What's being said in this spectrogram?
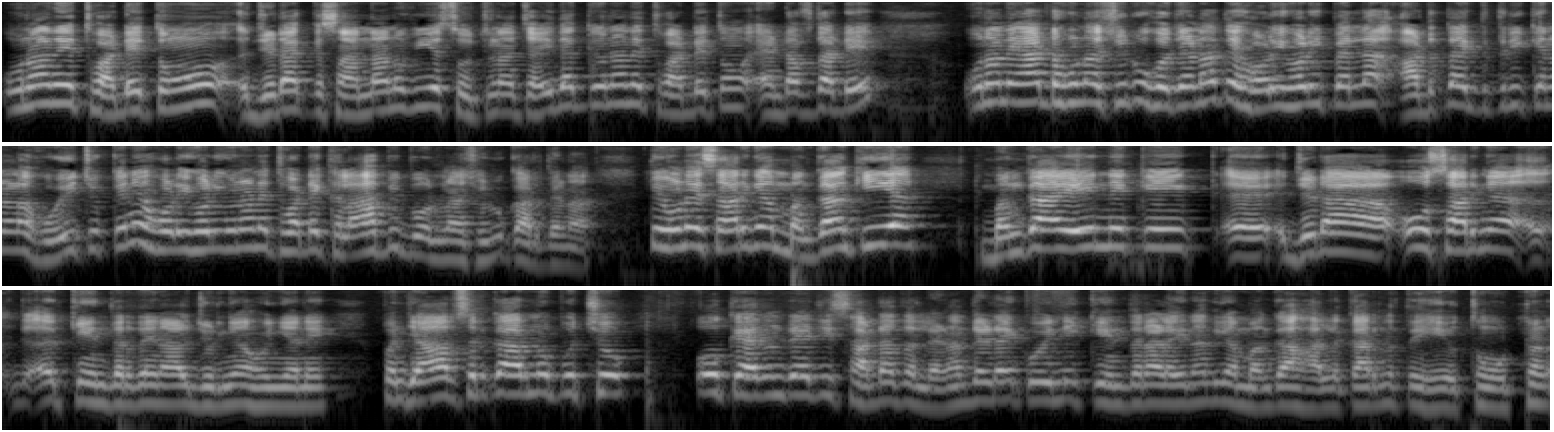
ਉਹਨਾਂ ਨੇ ਤੁਹਾਡੇ ਤੋਂ ਜਿਹੜਾ ਕਿਸਾਨਾਂ ਨੂੰ ਵੀ ਇਹ ਸੋਚਣਾ ਚਾਹੀਦਾ ਕਿ ਉਹਨਾਂ ਨੇ ਤੁਹਾਡੇ ਤੋਂ ਐਂਡ ਆਫ ਦਾ ਡੇ ਉਹਨਾਂ ਨੇ ਅੱਡ ਹੋਣਾ ਸ਼ੁਰੂ ਹੋ ਜਾਣਾ ਤੇ ਹੌਲੀ ਹੌਲੀ ਪਹਿਲਾਂ ਅੱਡ ਤਾਂ ਇੱਕ ਤਰੀਕੇ ਨਾਲ ਹੋ ਹੀ ਚੁੱਕੇ ਨੇ ਹੌਲੀ ਹੌਲੀ ਉਹਨਾਂ ਨੇ ਤੁਹਾਡੇ ਖਿਲਾਫ ਵੀ ਬੋਲਣਾ ਸ਼ੁਰੂ ਕਰ ਦੇਣਾ। ਤੇ ਹੁਣ ਇਹ ਸਾਰੀਆਂ ਮੰਗਾਂ ਕੀ ਆ? ਮੰਗਾਂ ਇਹ ਨੇ ਕਿ ਜਿਹੜਾ ਉਹ ਸਾਰੀਆਂ ਕੇਂਦਰ ਦੇ ਨਾਲ ਜੁੜੀਆਂ ਹੋਈਆਂ ਨੇ। ਪੰਜਾਬ ਸਰਕਾਰ ਨੂੰ ਪੁੱਛੋ, ਉਹ ਕਹਿ ਦਿੰਦੇ ਆ ਜੀ, ਸਾਡਾ ਤਾਂ ਲੈਣਾ ਦੇਣਾ ਕੋਈ ਨਹੀਂ, ਕੇਂਦਰ ਵਾਲੇ ਇਹਨਾਂ ਦੀਆਂ ਮੰਗਾਂ ਹੱਲ ਕਰਨ ਤੇ ਇਹ ਉੱਥੋਂ ਉੱਠਣ।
